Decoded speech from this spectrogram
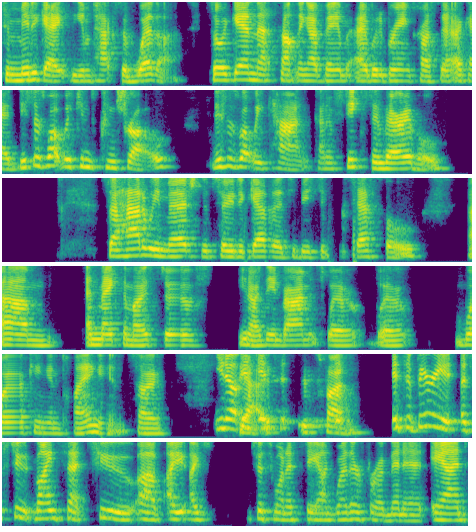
to mitigate the impacts of weather. So again, that's something I've been able to bring across there. Okay, this is what we can control. This is what we can't, kind of fixed and variable. So how do we merge the two together to be successful um, and make the most of you know the environments we're we're working and playing in? So you know, yeah, it's it's, it's fun. It, it's a very astute mindset too. Um, I, I just want to stay on weather for a minute, and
